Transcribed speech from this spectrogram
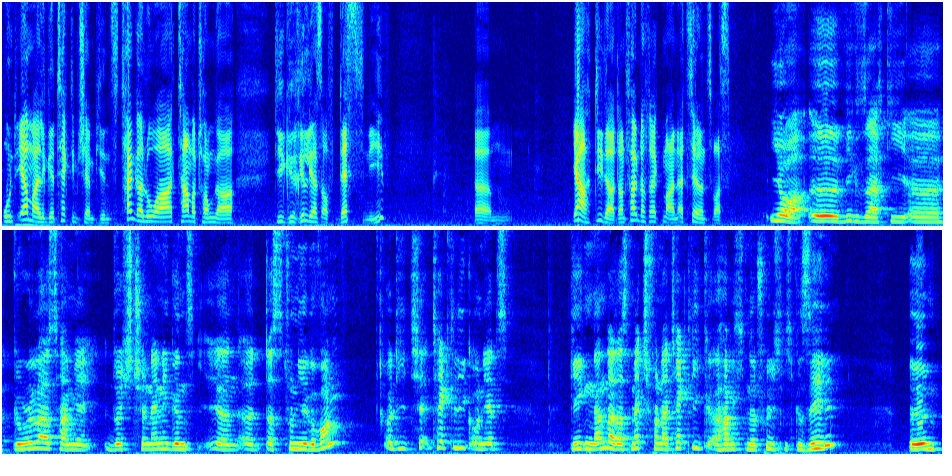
und ehemalige Tag Team Champions Tangaloa, Tamatonga, die Guerillas of Destiny. Ähm, ja, Dida, dann fang doch direkt mal an. Erzähl uns was. Ja, äh, wie gesagt, die äh, Gorillas haben ja durch Shenanigans ihren, äh, das Turnier gewonnen. die Tech League und jetzt gegeneinander das Match von der Tech League äh, habe ich natürlich nicht gesehen. Ähm,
